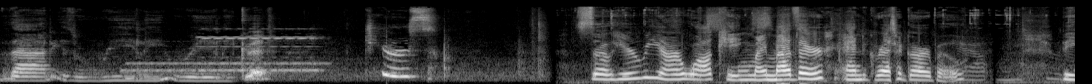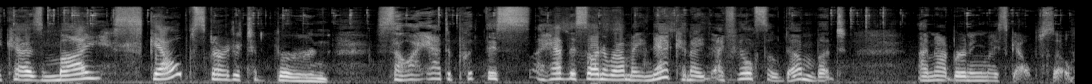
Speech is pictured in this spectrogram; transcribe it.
That is really, really good. Cheers. So here we are walking, my mother and Greta Garbo, because my scalp started to burn. So I had to put this, I had this on around my neck and I, I feel so dumb, but I'm not burning my scalp, so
